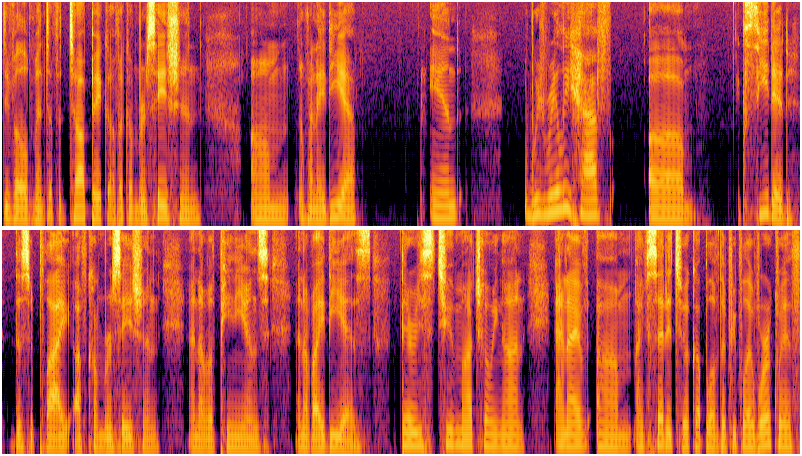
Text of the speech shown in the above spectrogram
development of a topic, of a conversation, um, of an idea. And we really have um, exceeded the supply of conversation and of opinions and of ideas. There is too much going on, and I've um, I've said it to a couple of the people I work with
